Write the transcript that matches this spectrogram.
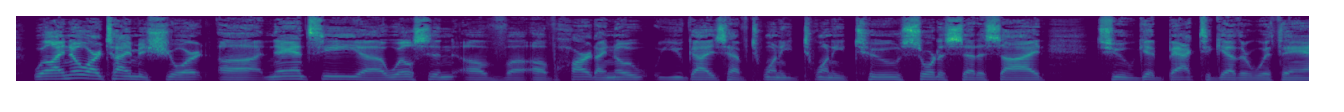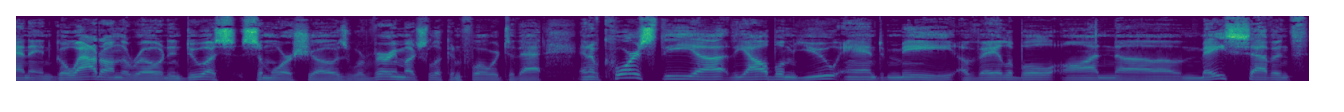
well, I know our time is short. Uh, Nancy uh, Wilson of uh, of Heart. I know you guys have 2022 sort of set aside to get back together with Ann and go out on the road and do us some more shows. We're very much looking forward to that. And of course, the uh, the album "You and Me" available on uh, May 7th.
